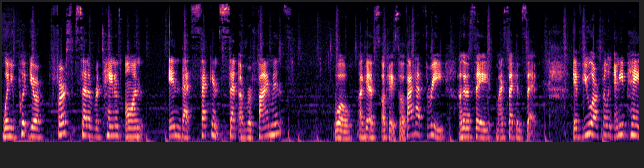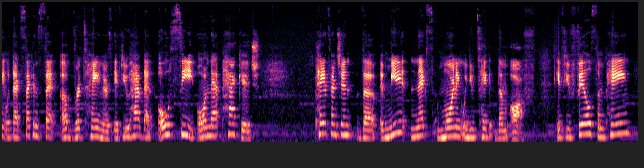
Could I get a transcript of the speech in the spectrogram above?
when you put your first set of retainers on in that second set of refinements, well, I guess, okay, so if I have three, I'm gonna say my second set. If you are feeling any pain with that second set of retainers, if you have that OC on that package, pay attention the immediate next morning when you take them off. If you feel some pain,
